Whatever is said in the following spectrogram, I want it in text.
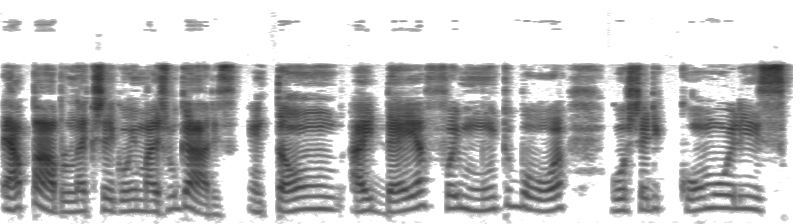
é a Pablo, né, que chegou em mais lugares. Então, a ideia foi muito boa. Gostei de como eles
